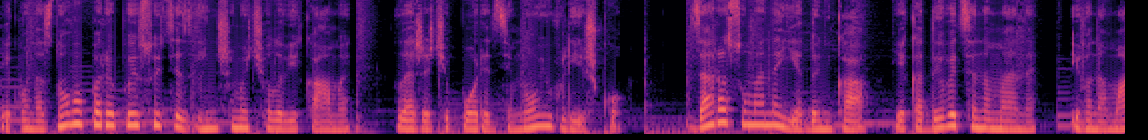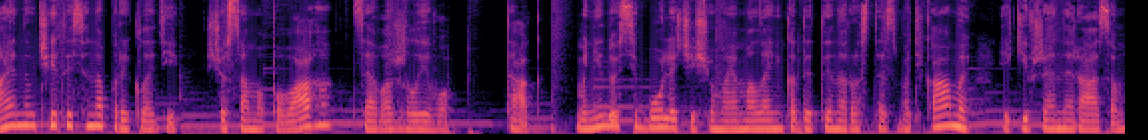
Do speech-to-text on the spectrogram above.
як вона знову переписується з іншими чоловіками, лежачи поряд зі мною в ліжку. Зараз у мене є донька, яка дивиться на мене, і вона має навчитися на прикладі, що самоповага це важливо. Так, мені досі боляче, що моя маленька дитина росте з батьками, які вже не разом,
